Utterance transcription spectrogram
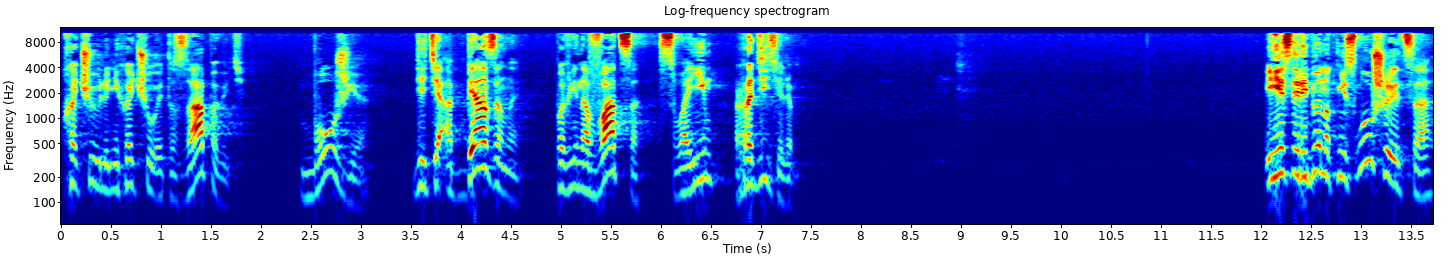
хочу или не хочу, это заповедь Божья. Дети обязаны повиноваться своим родителям. И если ребенок не слушается,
